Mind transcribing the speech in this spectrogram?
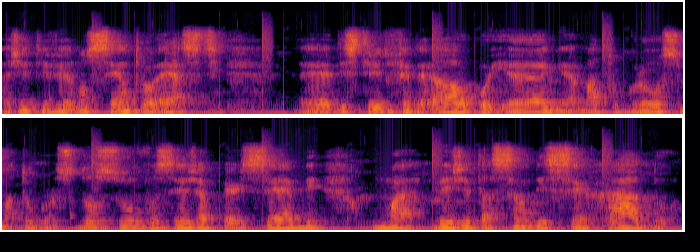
a gente vê no centro-oeste, é, Distrito Federal, Goiânia, Mato Grosso, Mato Grosso do Sul, você já percebe uma vegetação de cerrado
